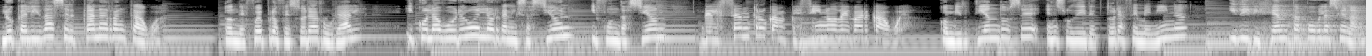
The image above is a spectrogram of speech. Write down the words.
localidad cercana a Rancagua, donde fue profesora rural y colaboró en la organización y fundación del Centro Campesino de Carcahue, convirtiéndose en su directora femenina y dirigente poblacional.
